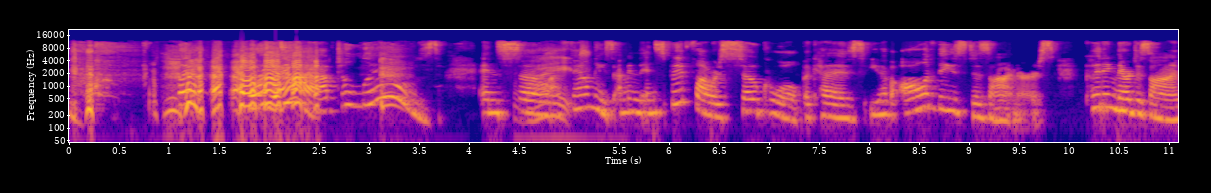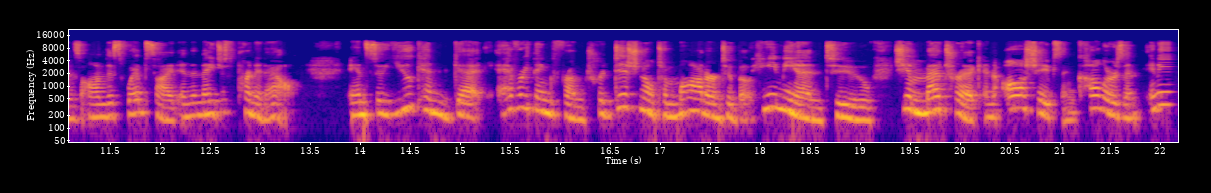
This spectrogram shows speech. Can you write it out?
what do I have to lose? And so right. I found these. I mean, and Spoonflower is so cool because you have all of these designers putting their designs on this website and then they just print it out. And so you can get everything from traditional to modern to bohemian to geometric and all shapes and colors and any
